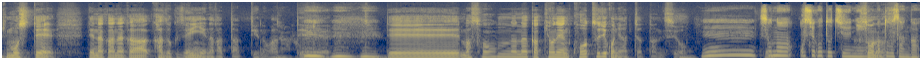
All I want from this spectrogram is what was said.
気もして、で、なかなか家族全員言えなかったっていうのがあって、うんうんで、まあそんな中、去年交通事故に遭っちゃったんですよ。うん。そのお仕事中にお父さんが。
